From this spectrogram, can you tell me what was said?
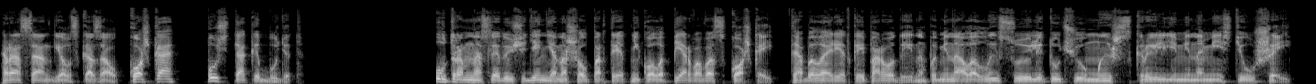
Раз ангел сказал «кошка», пусть так и будет. Утром на следующий день я нашел портрет Никола Первого с кошкой. Та была редкой породы и напоминала лысую летучую мышь с крыльями на месте ушей.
